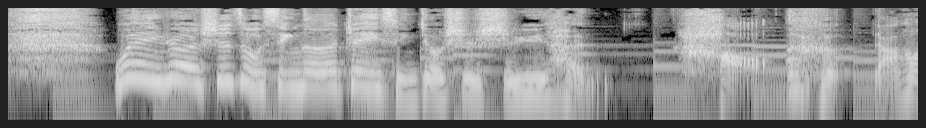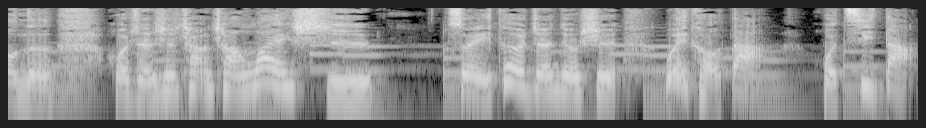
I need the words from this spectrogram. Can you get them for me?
胃热湿阻型呢，这一型就是食欲很好，然后呢，或者是常常外食。所以特征就是胃口大、火气大，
